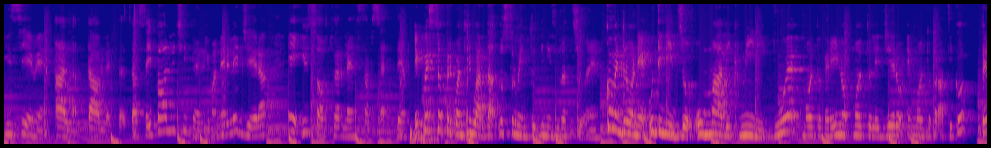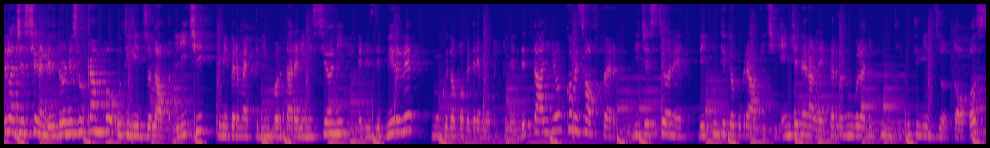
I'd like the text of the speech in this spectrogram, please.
insieme al tablet da 6 pollici per rimanere leggera e il software Lenstar 7 e questo per quanto riguarda lo strumento di misurazione. Come drone utilizzo un Mavic Mini 2 molto carino, molto leggero e molto pratico. Per la gestione del drone sul campo utilizzo l'app Lici che mi permette di importare le missioni ed eseguirle, comunque dopo vedremo tutto nel dettaglio. Come software di gestione dei punti topografici e in generale per la nuvola di punti utilizzo Topos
